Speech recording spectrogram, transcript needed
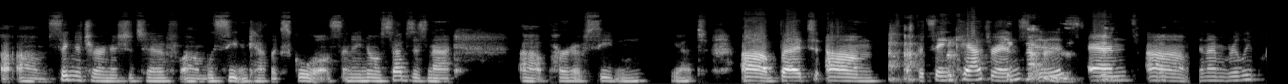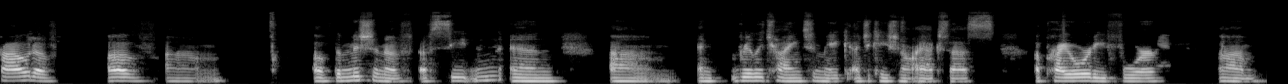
uh, um, signature initiative um, with Seton Catholic Schools. And I know SEBS is not uh, part of Seton yet, uh, but um, but St. Catherine's is, and um, and I'm really proud of of um, of the mission of of Seton and um, and really trying to make educational access a priority for um,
